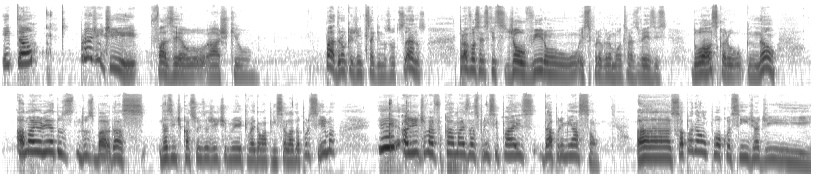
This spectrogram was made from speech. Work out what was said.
Então, pra gente fazer, o- eu acho que o padrão que a gente segue nos outros anos, pra vocês que já ouviram esse programa outras vezes do Oscar ou não, a maioria dos, dos das, das indicações a gente meio que vai dar uma pincelada por cima e a gente vai focar mais nas principais da premiação. Ah, só para dar um pouco assim já de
